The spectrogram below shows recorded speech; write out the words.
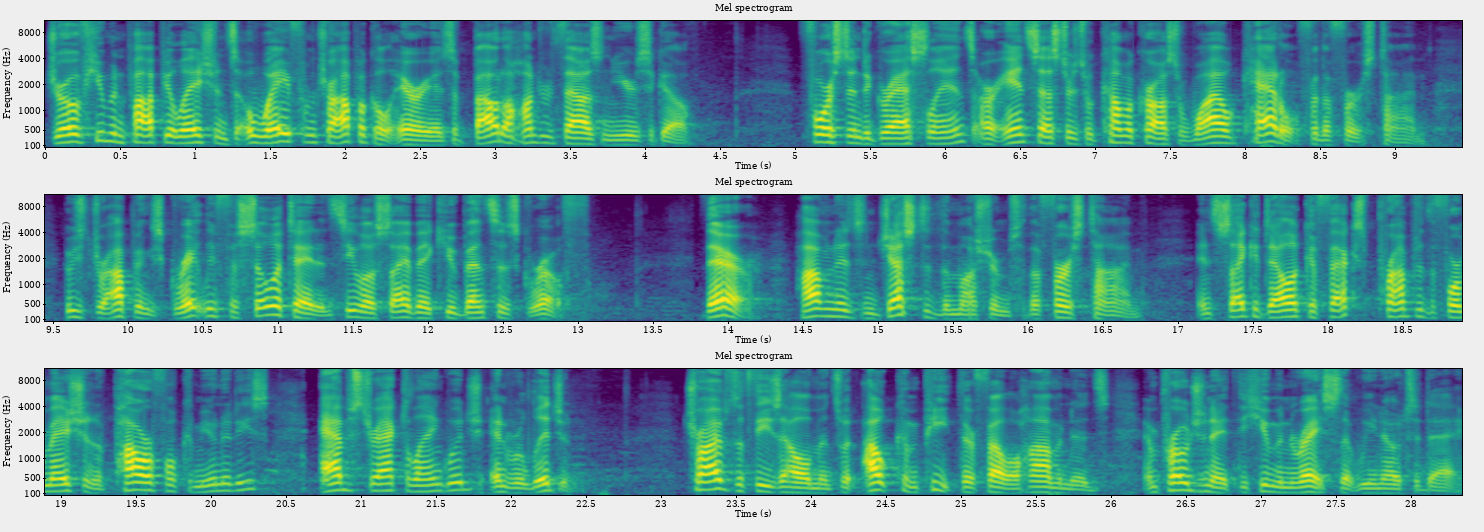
drove human populations away from tropical areas about 100,000 years ago. Forced into grasslands, our ancestors would come across wild cattle for the first time, whose droppings greatly facilitated psilocybe cubensis growth. There, hominids ingested the mushrooms for the first time, and psychedelic effects prompted the formation of powerful communities, abstract language, and religion. Tribes with these elements would outcompete their fellow hominids and progenate the human race that we know today.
